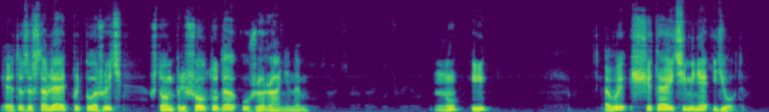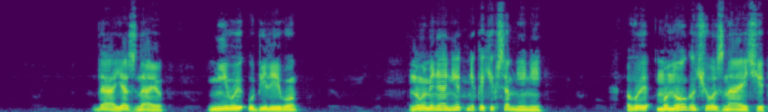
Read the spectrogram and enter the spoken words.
Это заставляет предположить, что он пришел туда уже раненым. Ну и? Вы считаете меня идиотом? Да, я знаю. Не вы убили его. Но у меня нет никаких сомнений. Вы много чего знаете,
